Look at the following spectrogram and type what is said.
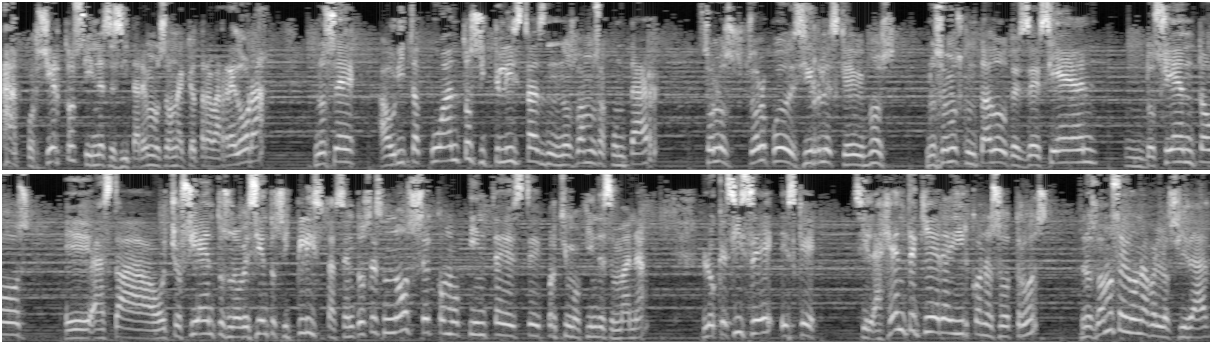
Ah, por cierto, sí necesitaremos a una que otra barredora. No sé ahorita cuántos ciclistas nos vamos a juntar. Solo, solo puedo decirles que hemos, nos hemos juntado desde 100, 200, eh, hasta 800, 900 ciclistas. Entonces no sé cómo pinte este próximo fin de semana. Lo que sí sé es que si la gente quiere ir con nosotros, nos vamos a ir a una velocidad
